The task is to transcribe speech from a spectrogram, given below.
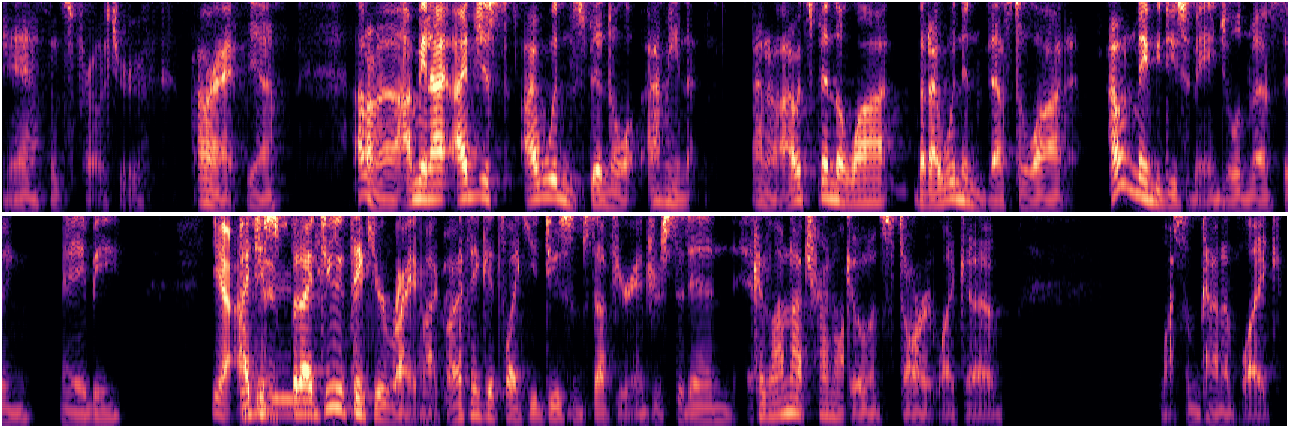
Yeah, that's probably true. All right. Yeah. I don't know. I mean, I, I just, I wouldn't spend a lot. I mean, I don't know. I would spend a lot, but I wouldn't invest a lot. I would maybe do some angel investing, maybe. Yeah, I just, but I do think you're right, Michael. I think it's like you do some stuff you're interested in because I'm not trying to go and start like a, like some kind of like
